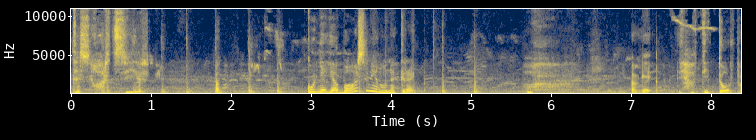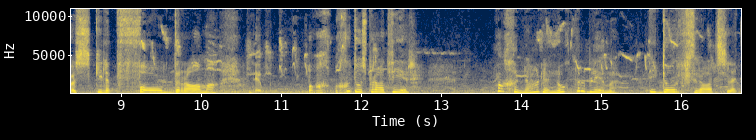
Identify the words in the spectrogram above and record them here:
Dis hartseer. Kon jy jou baas in die hande kry? Oh, ja, die dorp is skielik vol drama. Goed, ons praat weer. Ag genade, nog probleme. Die dorpsraadslid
